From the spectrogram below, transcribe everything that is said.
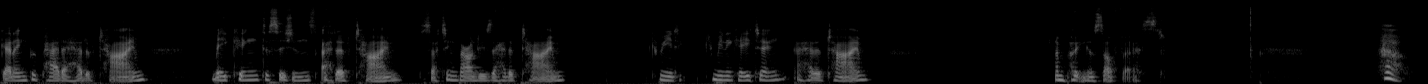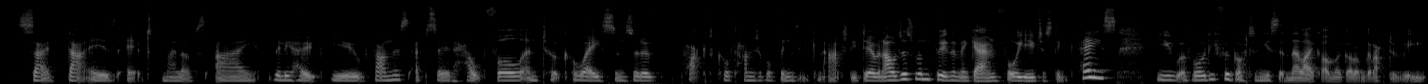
getting prepared ahead of time, making decisions ahead of time, setting boundaries ahead of time, communi- communicating ahead of time, and putting yourself first. so that is it, my loves. I really hope you found this episode helpful and took away some sort of practical, tangible things that you can actually do. And I'll just run through them again for you, just in case you have already forgotten. You're sitting there like, oh my god, I'm gonna have to re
